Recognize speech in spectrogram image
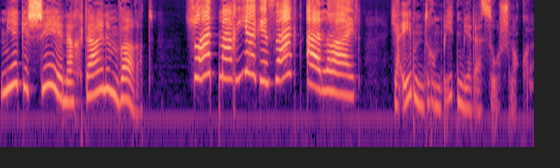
mir geschehe nach deinem Wort. So hat Maria gesagt, Allein. Ja, eben drum beten wir das so, Schnuckel.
